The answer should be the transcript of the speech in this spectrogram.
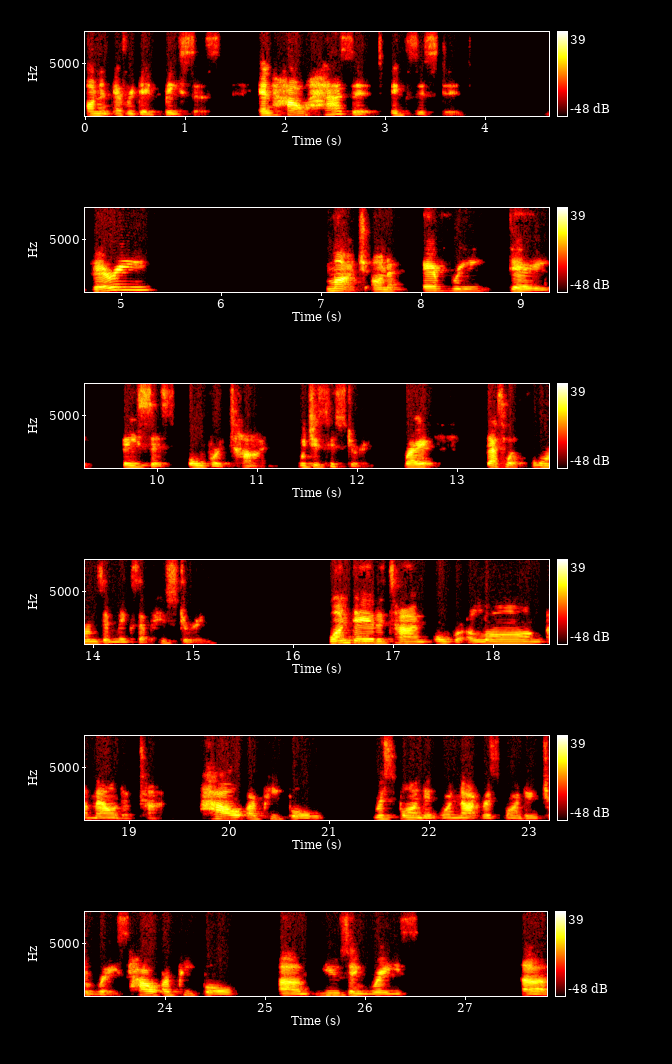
on an everyday basis? And how has it existed? Very much on an everyday basis over time, which is history, right? That's what forms and makes up history. One day at a time over a long amount of time. How are people responding or not responding to race? How are people um, using race uh,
